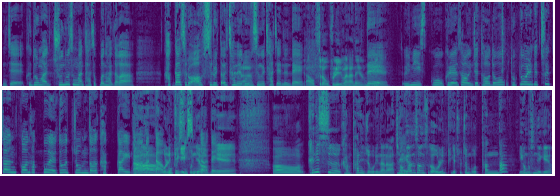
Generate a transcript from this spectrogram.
이제 그동안 준우승만 다섯 번 하다가 가까스로 아홉 수를 떨쳐내고 아. 우승을 차지했는데 아홉수라고 불릴만 하네요. 네. 예. 의미 있고 그래서 이제 더더욱 도쿄 올림픽 출전권 확보에도 좀 더 가까이 다가갔다. 아, 고볼수 올림픽이 있군요. 네. 예. 어, 테니스 간판이죠, 우리나라. 정현 선수가 올림픽에 출전 못 한다? 이건 무슨 얘기예요?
